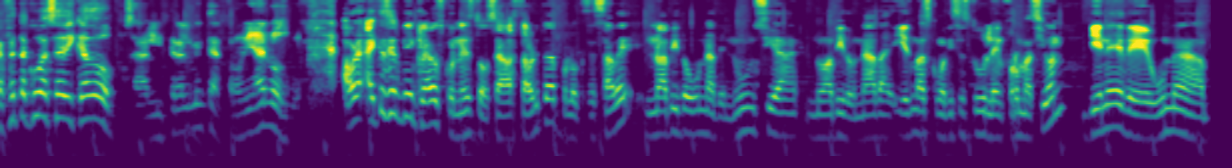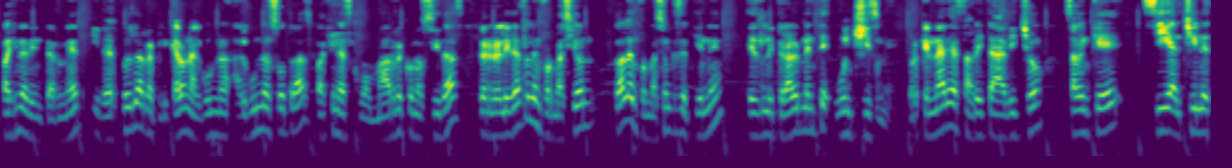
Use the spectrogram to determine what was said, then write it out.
Café Tacuba se ha dedicado pues, a literalmente a trolearlos, güey. Ahora, hay que ser bien claros con esto. O sea, hasta ahorita, por lo que se sabe, no ha habido una denuncia, no ha habido nada. Y es más, como dices tú, la información viene de una página de internet y después la replicaron alguna, algunas otras páginas como más reconocidas. Pero en realidad la información, toda la información que se tiene es literalmente un chisme. Porque nadie hasta ahorita ha dicho, ¿saben qué? Sí, al Chile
